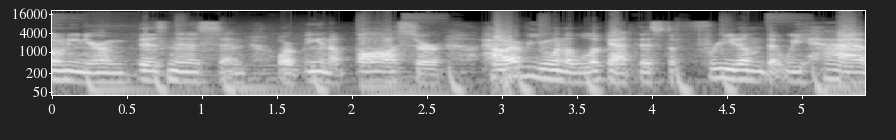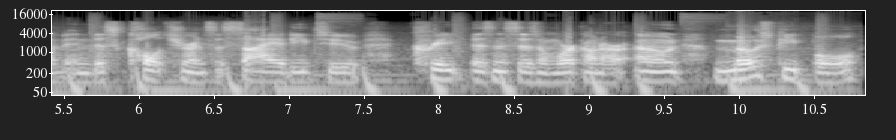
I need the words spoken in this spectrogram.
owning your own business and or being a boss or however you want to look at this, the freedom that we have in this culture and society to create businesses and work on our own. Most people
